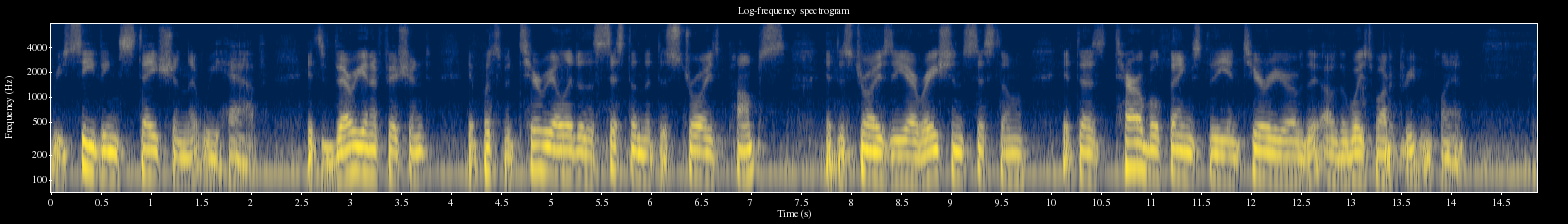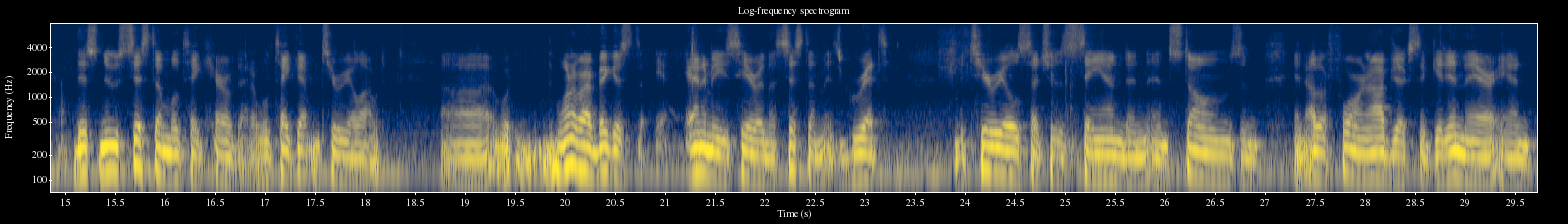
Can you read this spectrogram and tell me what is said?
receiving station that we have. It's very inefficient. It puts material into the system that destroys pumps. It destroys the aeration system. It does terrible things to the interior of the of the wastewater treatment plant. This new system will take care of that. It will take that material out. Uh, one of our biggest enemies here in the system is grit. Materials such as sand and, and stones and, and other foreign objects that get in there and,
